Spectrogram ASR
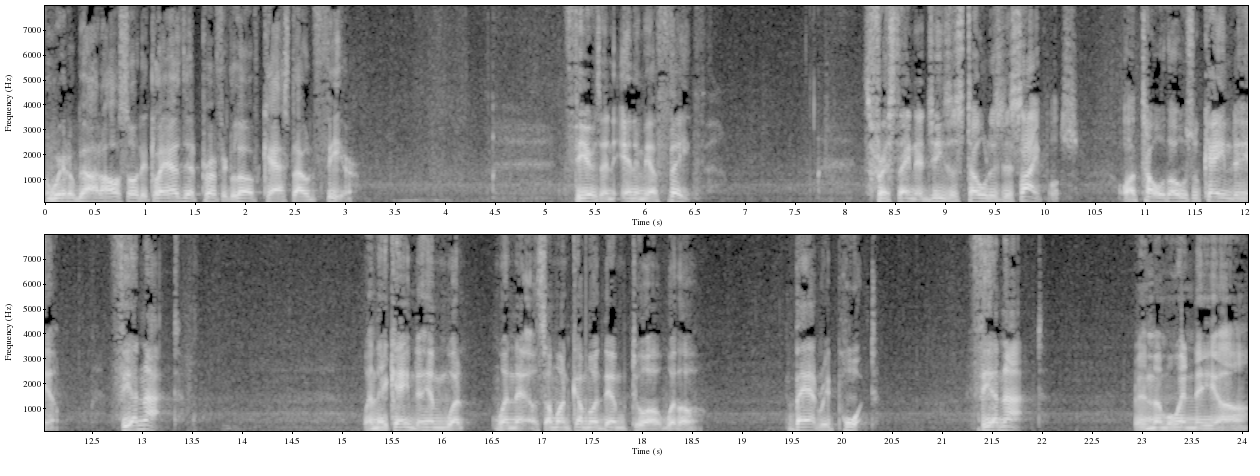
Word of God also declares that perfect love casts out fear. Fear is an enemy of faith. It's the first thing that Jesus told his disciples, or told those who came to him Fear not. When they came to him, what, when they, someone come with them to a, with a bad report, fear not. Remember when the uh,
